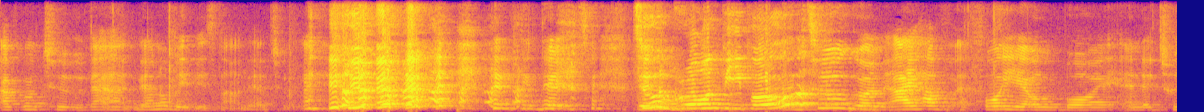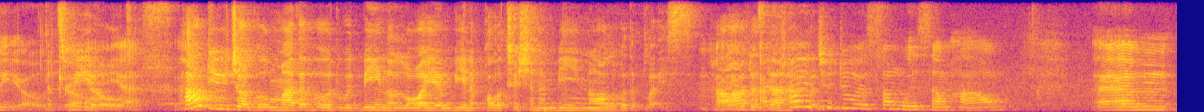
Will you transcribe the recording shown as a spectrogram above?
I've got two. There are, there are no babies now. There are two. There's- Two there are no- grown people. Two grown. I have a four-year-old boy and a two-year-old. A two-year-old. Yes. How do you juggle motherhood with being a lawyer and being a politician and being all over the place? How, how does I that try happen? to do it some way somehow. Um,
